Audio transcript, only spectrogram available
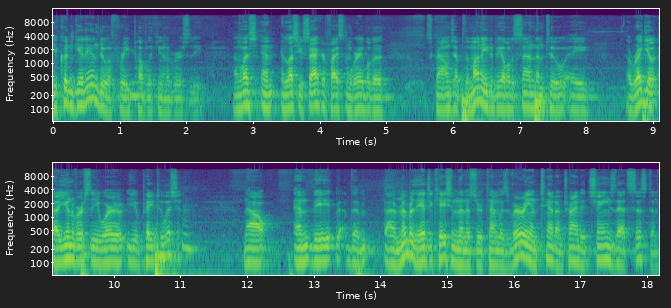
you couldn't get into a free public university unless, and, unless you sacrificed and were able to scrounge up the money to be able to send them to a, a regular, a university where you pay tuition. Now, and the, the, I remember the education minister at the time was very intent on trying to change that system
